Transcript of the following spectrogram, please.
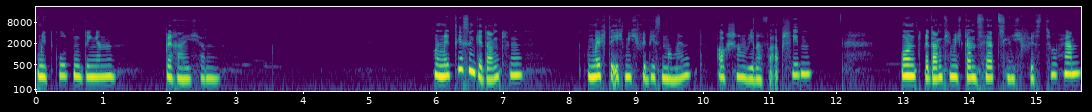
mit guten Dingen bereichern? Und mit diesen Gedanken möchte ich mich für diesen Moment auch schon wieder verabschieden und bedanke mich ganz herzlich fürs Zuhören.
